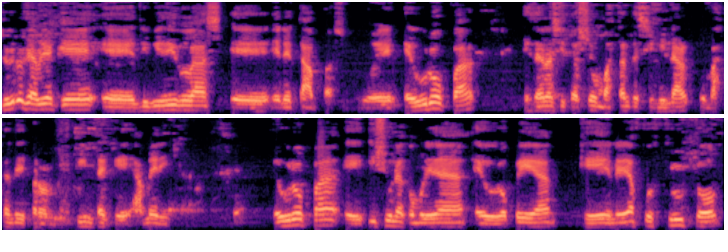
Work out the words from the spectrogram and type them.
Yo creo que habría que eh, dividirlas eh, en etapas. Europa está en una situación bastante similar, bastante perdón, distinta que América. Europa eh, hizo una comunidad europea que en realidad fue fruto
